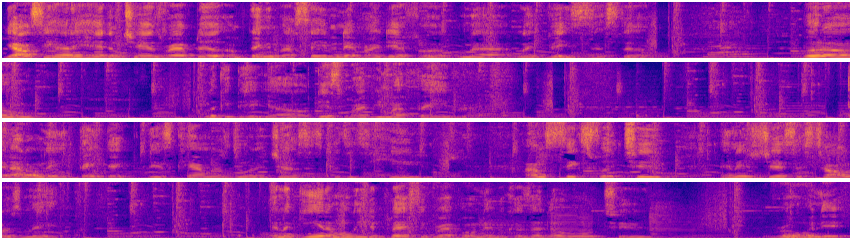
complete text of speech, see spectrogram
Y'all see how they had them chairs wrapped up? I'm thinking about saving that right there for my like vases and stuff. But um, look at that, y'all. This might be my favorite. And I don't even think that this camera is doing it justice because it's huge. I'm six foot two and it's just as tall as me. And again, I'm gonna leave the plastic wrap on there because I don't want to ruin it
